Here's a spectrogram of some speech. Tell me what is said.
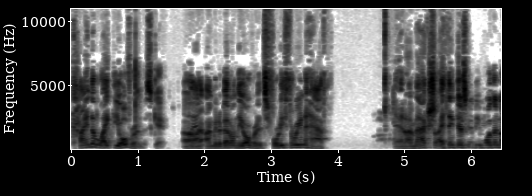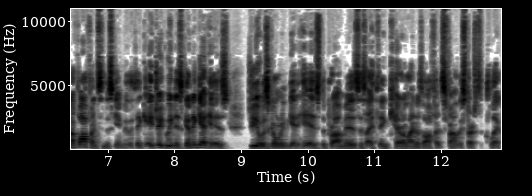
kind of like the over in this game. Uh, I'm going to bet on the over. It's 43 and a half. And I'm actually, I think there's going to be more than enough offense in this game because I think AJ Green is going to get his. Gio is going to get his. The problem is, is I think Carolina's offense finally starts to click.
